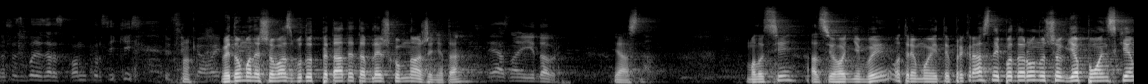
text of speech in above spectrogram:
Ну щось буде зараз конкурс якийсь цікавий. Ви думали, що вас будуть питати табличку множення, так? Я знаю її добре. Ясно. Молодці. А сьогодні ви отримуєте прекрасний подаруночок японське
